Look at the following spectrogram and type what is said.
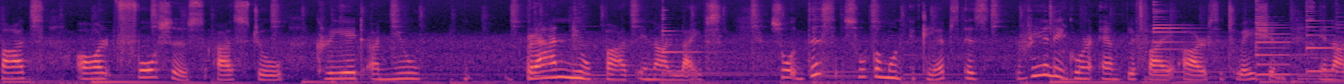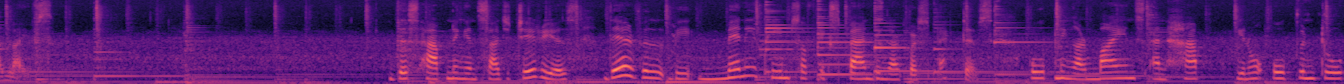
paths, or forces us to create a new, brand new path in our lives. So, this supermoon eclipse is really going to amplify our situation in our lives. This happening in Sagittarius, there will be many themes of expanding our perspectives, opening our minds, and have you know open to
